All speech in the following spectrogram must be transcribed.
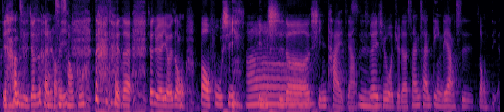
这样子就是很容易超过。对对对，就觉得有一种报复性饮食的心态，这样。所以其实我觉得三餐定量是重点。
